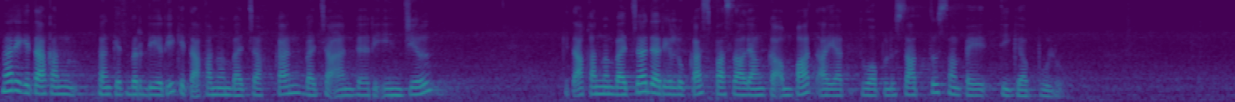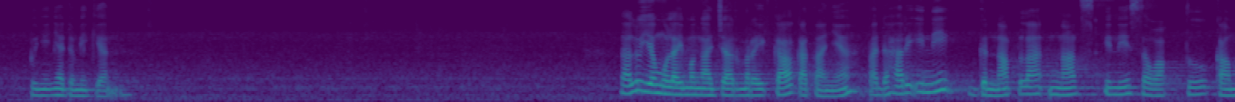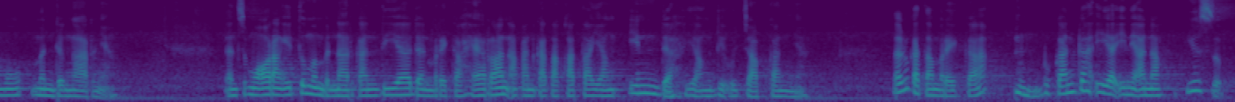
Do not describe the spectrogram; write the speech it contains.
Mari kita akan bangkit berdiri, kita akan membacakan bacaan dari Injil. Kita akan membaca dari Lukas pasal yang keempat ayat 21 sampai 30. Bunyinya demikian. Lalu ia mulai mengajar mereka, katanya, pada hari ini genaplah nats ini sewaktu kamu mendengarnya. Dan semua orang itu membenarkan dia dan mereka heran akan kata-kata yang indah yang diucapkannya. Lalu kata mereka, bukankah ia ini anak Yusuf?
